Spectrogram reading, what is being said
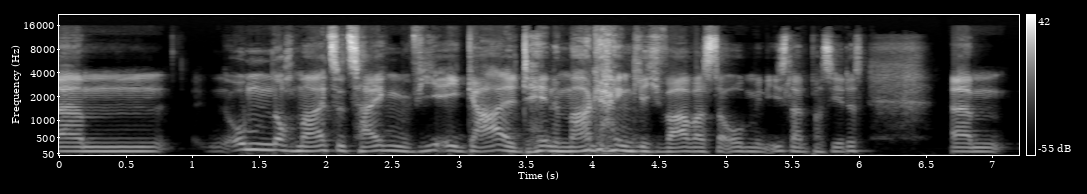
Ähm, um nochmal zu zeigen, wie egal Dänemark eigentlich war, was da oben in Island passiert ist. Ähm,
